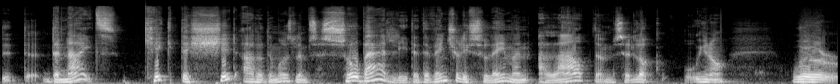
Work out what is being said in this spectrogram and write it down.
the, knights kicked the shit out of the Muslims so badly that eventually Suleiman allowed them, said, look, you know, we're,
